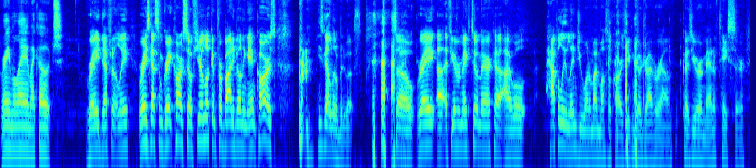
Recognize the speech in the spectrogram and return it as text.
Ray Malay, my coach. Ray, definitely. Ray's got some great cars. So if you're looking for bodybuilding and cars, He's got a little bit of both. so Ray, uh, if you ever make it to America, I will happily lend you one of my muscle cars. You can go drive around because you are a man of taste, sir.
